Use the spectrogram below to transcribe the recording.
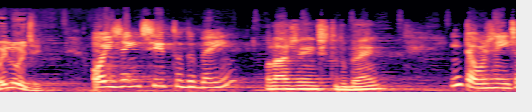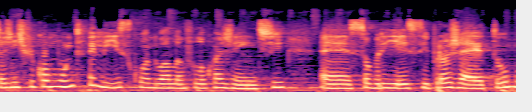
Oi, Lud. Oi, gente, tudo bem? Olá, gente, tudo bem? Então, gente, a gente ficou muito feliz quando o Alan falou com a gente é, sobre esse projeto.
